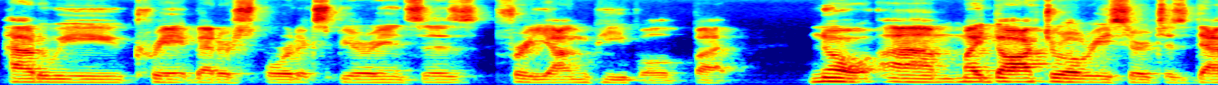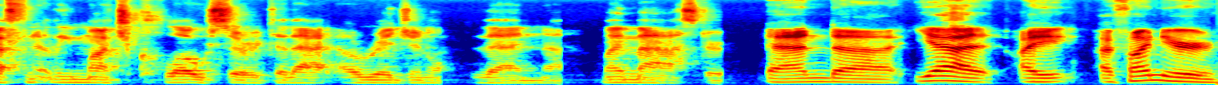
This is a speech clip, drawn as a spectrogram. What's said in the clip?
how do we create better sport experiences for young people? But no, um, my doctoral research is definitely much closer to that original than uh, my master. And uh, yeah, I I find your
